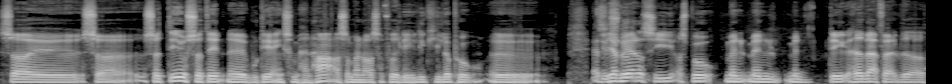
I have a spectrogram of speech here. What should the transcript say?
Så, øh, så, så det er jo så den øh, vurdering, som han har, og som han også har fået lægelige kilder på. Øh, altså, det er jeg svært ved- at sige og spå, men, men, men det havde i hvert fald været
